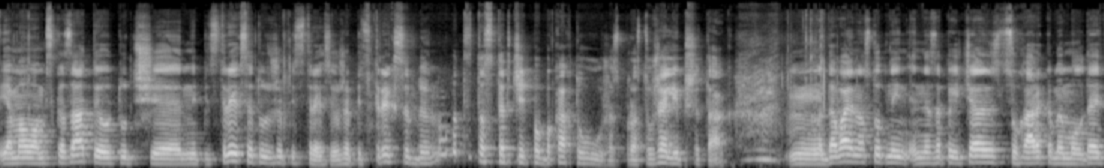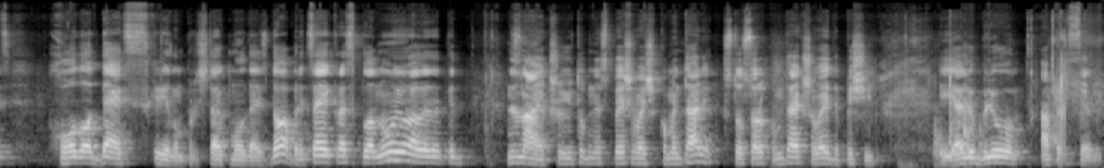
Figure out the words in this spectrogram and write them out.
я мав вам сказати, отут ще не підстригся, тут вже підстригся. Вже підстригся би. Ну, бо то стерчить по боках, то ужас просто, вже ліпше так. Давай наступний не запий з сухариками молодець. Холодець з хріном, прочитаю як молодець. Добре, це якраз планую, але під. Не знаю, якщо YouTube не спише ваші коментарі, 140 коментарів, якщо вийде, пишіть. І я люблю апельсин.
